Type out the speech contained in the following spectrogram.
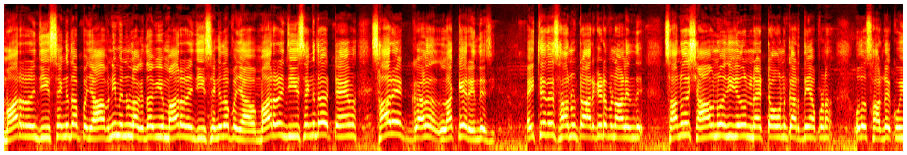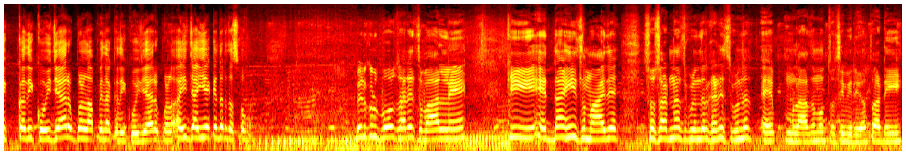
ਮਹਾਰਾਜਾ ਰਣਜੀਤ ਸਿੰਘ ਦਾ ਪੰਜਾਬ ਨਹੀਂ, ਮੈਨੂੰ ਲੱਗਦਾ ਵੀ ਇਹ ਮਹਾਰਾਜਾ ਰਣਜੀਤ ਸਿੰਘ ਦਾ ਪੰਜਾਬ ਮਹਾਰਾਜਾ ਰਣਜੀਤ ਸਿੰਘ ਦਾ ਟਾਈਮ ਸਾਰੇ ਗਲ ਲੱਗ ਕੇ ਰਹਿੰਦੇ ਸੀ। ਇੱਥੇ ਤੇ ਸਾਨੂੰ ਟਾਰਗੇਟ ਬਣਾ ਲੈਂਦੇ। ਸਾਨੂੰ ਤੇ ਸ਼ਾਮ ਨੂੰ ਅਸੀਂ ਜਦੋਂ ਨੈਟ ਔਨ ਕਰਦੇ ਹਾਂ ਆਪਣਾ, ਉਦੋਂ ਸਾਡੇ ਕੋਈ, ਕਦੀ ਕੋਈ ਜ਼ਹਿਰ ਉੱਗਣ ਲੱਗ ਪੈਂਦਾ, ਕਦੀ ਕੋਈ ਜ਼ਹਿਰ ਉੱਗਣ ਅਸੀਂ ਜਾਈਏ ਕਿੱਧਰ ਦੱਸੋ? ਬਿਲਕੁਲ ਬਹੁਤ ਸਾਰੇ ਸਵਾਲ ਨੇ। ਕਿ ਇਦਾਂ ਹੀ ਸਮਾਜ ਦੇ ਸੋ ਸਾਡੇ ਨਾਲ ਸੁਖਵਿੰਦਰ ਖੜੇ। ਸੁਖਵਿੰਦਰ ਇਹ ਮੁਲਾਜ਼ਮ ਹੋ ਤੁਸੀਂ ਵੀ ਰਹੇ ਹੋ ਤੁਹਾਡੀ।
